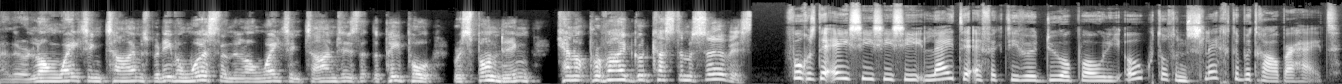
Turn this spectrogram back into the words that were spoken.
Uh, there are long waiting times, but even worse than the long waiting times is that the people responding cannot provide good customer service. Volgens de ACCC leidt de effectieve duopolie ook tot een slechte betrouwbaarheid.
